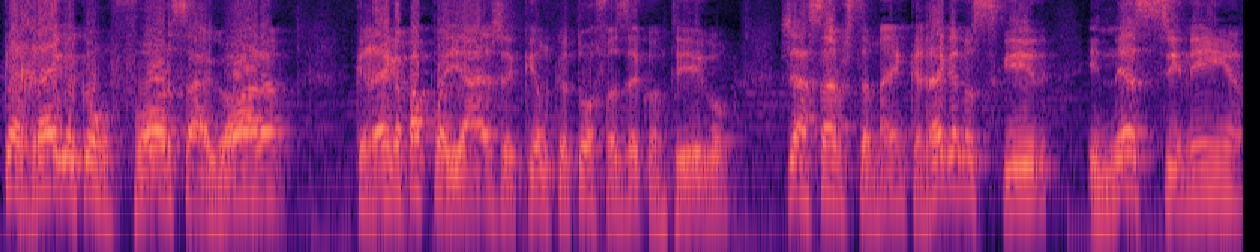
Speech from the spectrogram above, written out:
carrega com força agora. Carrega para apoiar aquilo que eu estou a fazer contigo. Já sabes também, carrega no seguir e nesse sininho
